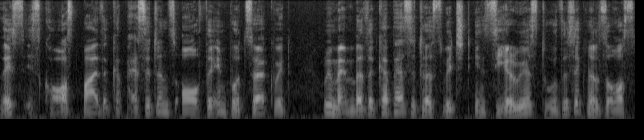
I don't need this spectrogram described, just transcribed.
This is caused by the capacitance of the input circuit, remember the capacitor switched in series to the signal source.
